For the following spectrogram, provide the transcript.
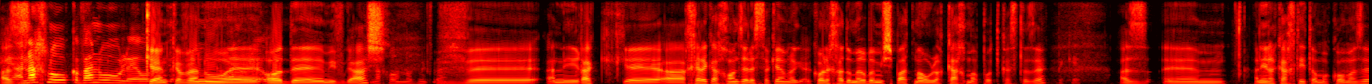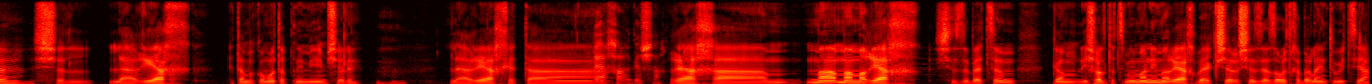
אז אז... אנחנו קבענו לעוד... כן, קבענו אה, לעוד. עוד אה, מפגש. נכון, עוד מפגש. ואני רק, אה, החלק האחרון זה לסכם, כל אחד אומר במשפט מה הוא לקח מהפודקאסט הזה. בכיף. אז um, אני לקחתי את המקום הזה של להריח את המקומות הפנימיים שלי, מהמם. להריח את ה... ריח ההרגשה. ריח ה... מה, מה מריח, שזה בעצם גם לשאול את עצמי מה אני מריח בהקשר שזה יעזור להתחבר לאינטואיציה,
